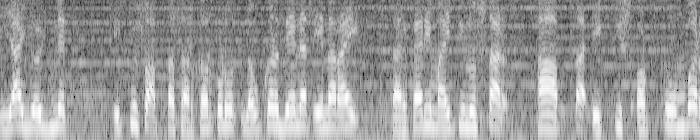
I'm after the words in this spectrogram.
या योजनेत एकवीसवा हप्ता सरकारकडून लवकर देण्यात येणार आहे. सरकारी माहितीनुसार हा हप्ता एकतीस ऑक्टोबर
